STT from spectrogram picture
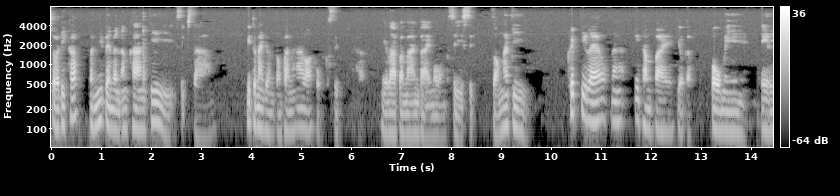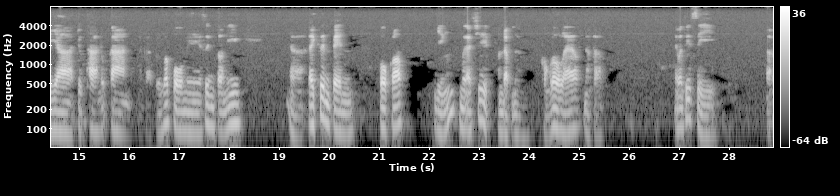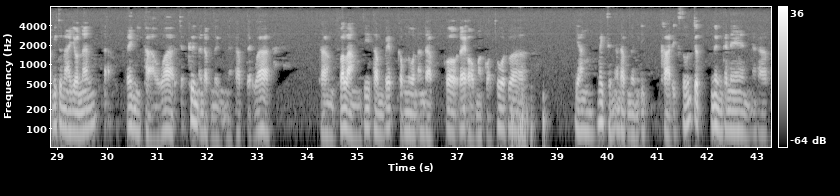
สวัสดีครับ วันนี้เป็นวันอังคารที่ 13 มิถุนายน 2560ครับเวลาประมาณบ่ายโมง 42 นาที คลิปที่แล้วนะฮะที่ทำไปเกี่ยวกับโปเมเอริยาจุธานุการนะครับหรือว่าโปเม ซึ่งตอนนี้ได้ขึ้นเป็นโปรกอล์ฟหญิงมืออาชีพอันดับหนึ่งของโลกแล้วนะครับ ในวันที่ 4 มิถุนายนนั้นได้มีข่าวว่าจะขึ้นอันดับหนึ่งนะครับ แต่ว่าทางฝรั่งที่ทำเว็บคำนวณอันดับก็ได้ออกมาขอโทษว่ายังไม่ถึงอันดับหนึ่งอีกขาดอีก 0.1 คะแนนนะครับ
